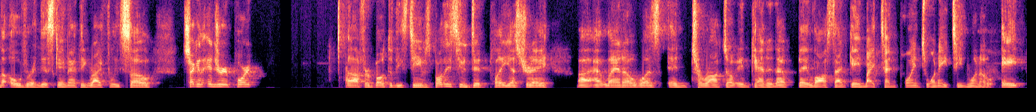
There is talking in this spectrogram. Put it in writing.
the over in this game, and I think rightfully so. Checking the injury report uh, for both of these teams. Both of these teams did play yesterday. Uh, Atlanta was in Toronto in Canada. They lost that game by 10 points, 118 108.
